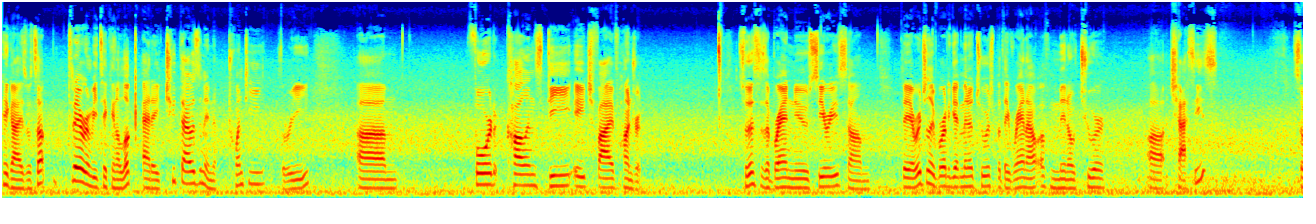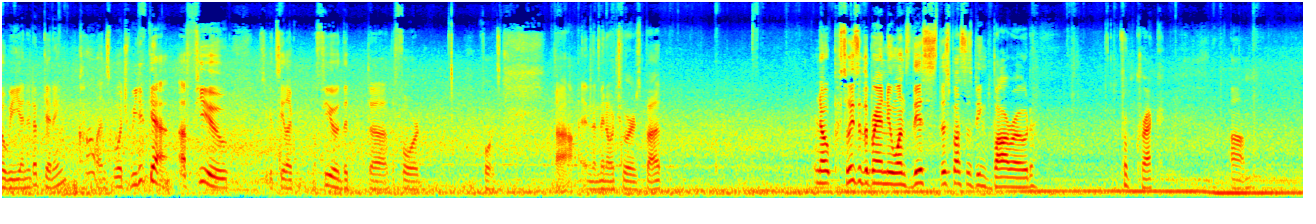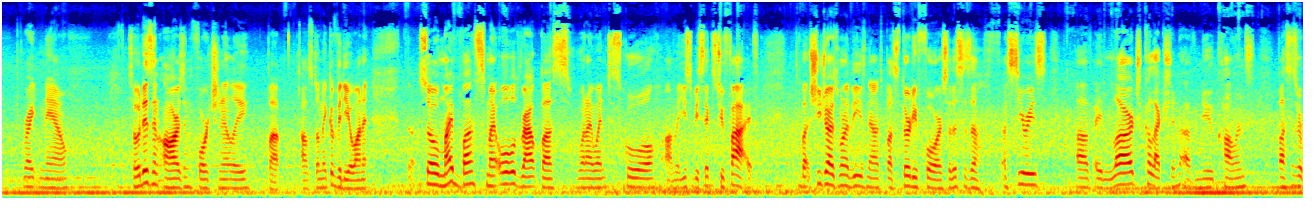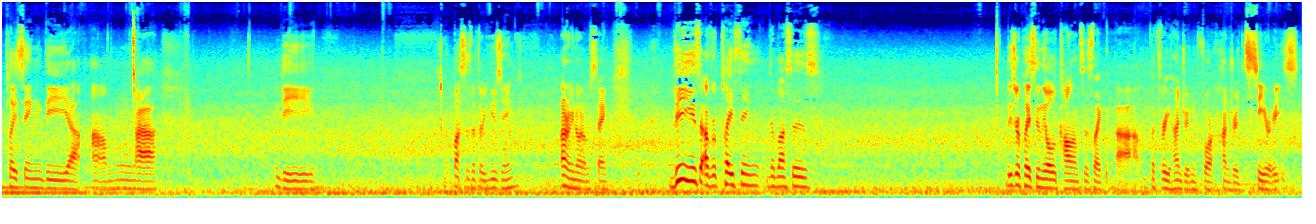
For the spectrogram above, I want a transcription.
Hey guys, what's up? Today we're going to be taking a look at a 2023 um, Ford Collins DH500. So this is a brand new series. Um, they originally were going to get Minotours, but they ran out of Minotour uh, chassis. So we ended up getting Collins, which we did get a few. So you can see like a few of the, the, the Ford Fords uh, in the Minotours, but Nope. So these are the brand new ones. This this bus is being borrowed from CREC um, right now. So it isn't ours, unfortunately, but I'll still make a video on it. So my bus, my old route bus, when I went to school, um, it used to be 625, but she drives one of these now. It's bus 34. So this is a, a series of a large collection of new Collins buses replacing the uh, um, uh, the buses that they're using. I don't even know what I'm saying. These are replacing the buses. These are replacing the old Collinses, like uh, the 300 and 400 series.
